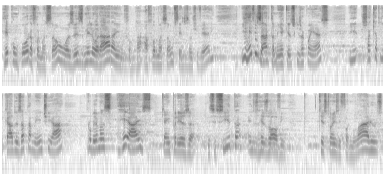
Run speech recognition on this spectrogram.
recompor a formação, ou às vezes melhorar a, a, a formação, se eles não tiverem, e revisar também aqueles que já conhecem, e, só que aplicado exatamente a problemas reais que a empresa necessita, eles resolvem questões de formulários,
